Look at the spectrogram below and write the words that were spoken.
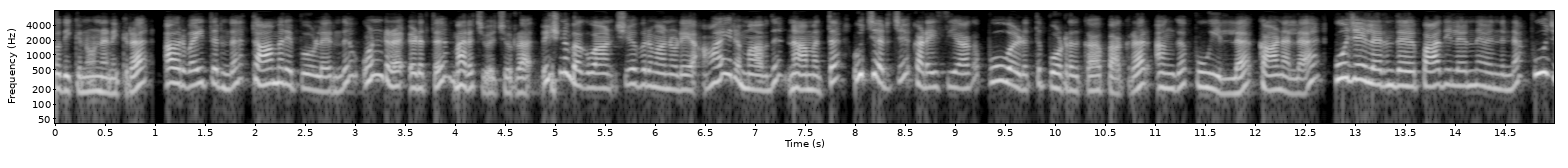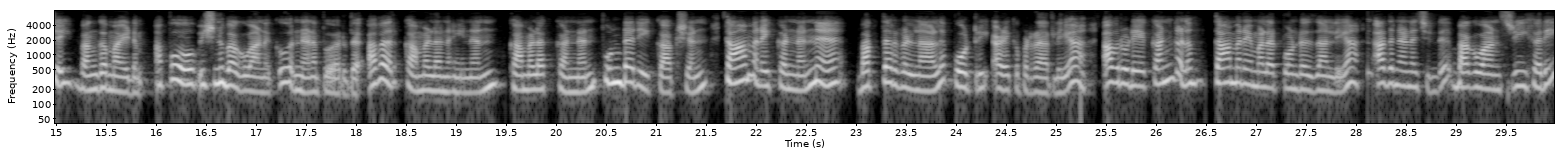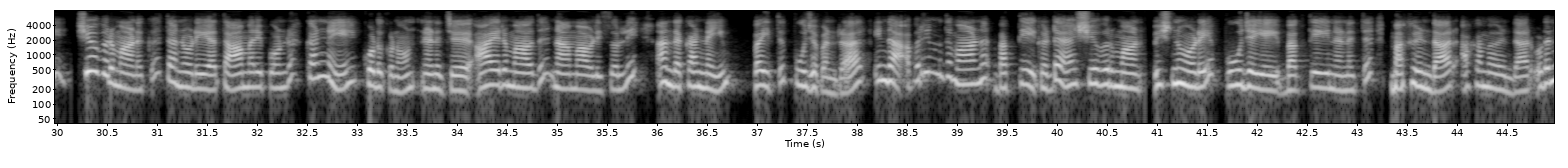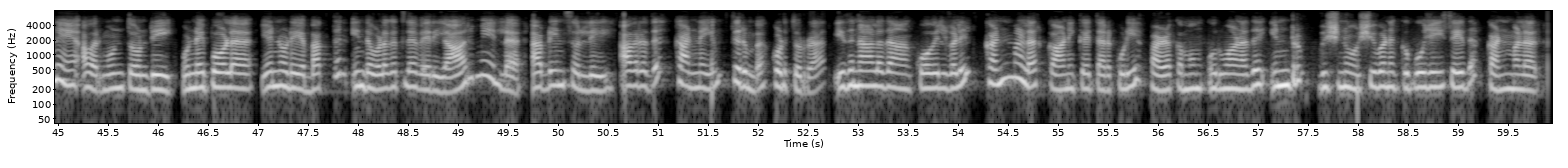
சோதிக்கணும்னு நினைக்கிறார் அவர் வைத்திருந்த தாமரை பூவுல இருந்து ஒன்றை எடுத்து மறைச்சு வச்சுடுறார். விஷ்ணு பகவான் சிவபெருமானுடைய ஆயிரமாவது நாமத்தை உச்சரிச்சு கடைசியாக பூவை எடுத்து போடுறதுக்காக பாக்குறார். அங்க பூ இல்ல காணல. பூஜையில இருந்து பாதியில இருந்து வந்துட்டா பூஜை பங்கமாயிடும். அப்போ விஷ்ணு பகவானுக்கு ஒரு நினைப்பு வருது. அவர் கமலநயனன் கமலக்கண்ணன் புண்டரீகாக்ஷன் தாமரை கண்ணன்னு பக்தர்கள்னால போற்றி அழைக்கப்படுறார் இல்லையா? அவருடைய கண்களும் தாமரை மலர் போன்றதுதான் இல்லையா? அதை நினைச்சிட்டு பகவான் ஸ்ரீஹரி சிவபெருமானுக்கு தன்னுடைய தாமரை போன்ற கண்ணையே கொடுக்கணும்னு நினைச்சு ஆயிரமாவது நாமாவளி சொல்லி அந்த கண்ணையும் வைத்து பூஜை பண்றார். இந்த அபரிமிதமான பக்தியை கண்ட சிவபெருமான் விஷ்ணுவோடைய பூஜையை பக்தியை நினைத்து மகிழ்ந்தார் அகமகிழ்ந்தார். உடனே அவர் முன் தோன்றி உன்னை போல என்னுடைய பக்தன் இந்த உலகத்துல வேற யாருமே இல்ல அப்படின்னு சொல்லி அவரது கண்ணையும் திரும்ப கொடுத்துடுறார். இதனாலதான் கோவில்களில் கண்மலர் காணிக்கை தரக்கூடிய பழக்கமும் உருவானது. இன்றும் விஷ்ணு சிவனுக்கு பூஜை செய்த கண்மலர்.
